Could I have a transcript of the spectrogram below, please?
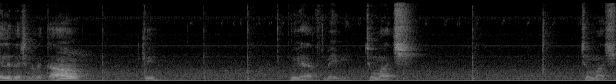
elevation of it down okay. We have maybe too much too much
